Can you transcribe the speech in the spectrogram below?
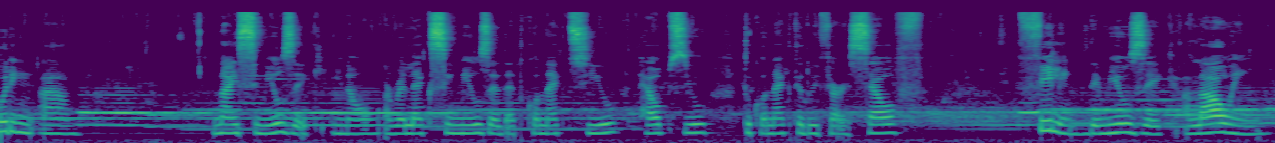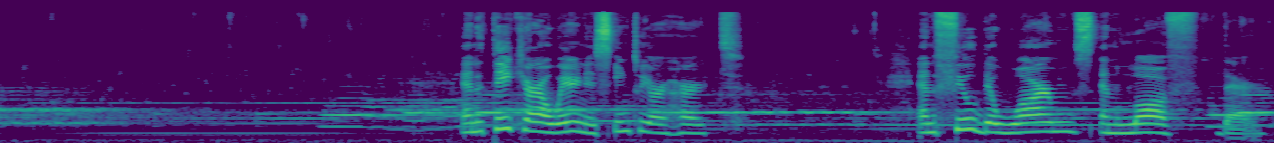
Putting um, nice music, you know, a relaxing music that connects you, helps you to connect it with yourself, feeling the music, allowing. And take your awareness into your heart and feel the warmth and love there.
